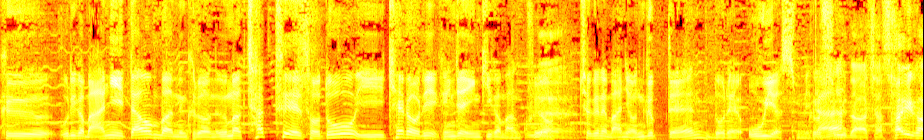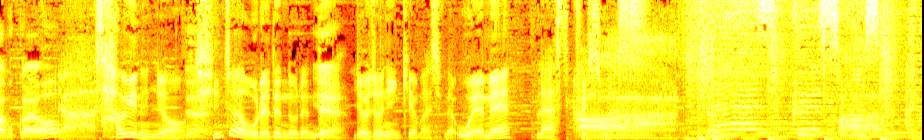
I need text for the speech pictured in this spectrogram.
그 우리가 많이 다운받는 그런 음악 차트에서도 이 캐럴이 굉장히 인기가 많고요. 네. 최근에 많이 언급된 노래 5위였습니다. 그렇습니다. 자, 4위 가볼까요? 야, 4위는요. 네. 진짜 오래된 노래인데 예. 여전히 인기가 많습니다. 웸의 Last Christmas. 아, 이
